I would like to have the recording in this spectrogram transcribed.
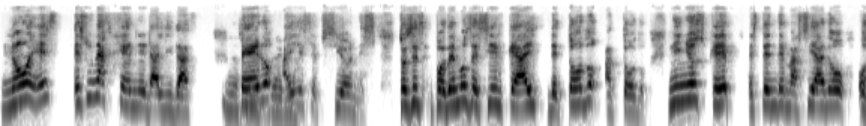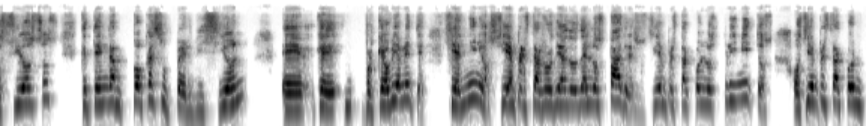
no es, es una generalidad pero hay excepciones. Entonces, podemos decir que hay de todo a todo. Niños que estén demasiado ociosos, que tengan poca supervisión, eh, que, porque obviamente, si el niño siempre está rodeado de los padres, o siempre está con los primitos, o siempre está con,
